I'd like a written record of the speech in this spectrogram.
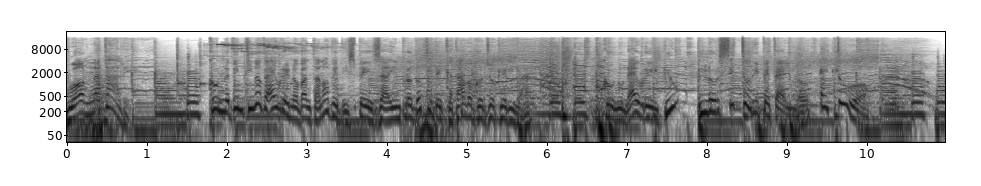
Buon Natale! Con 29,99€ di spesa in prodotti del catalogo giocheria, con un euro in più, l'orsetto ripetello è tuo!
